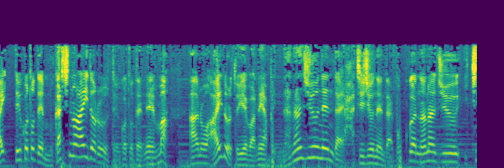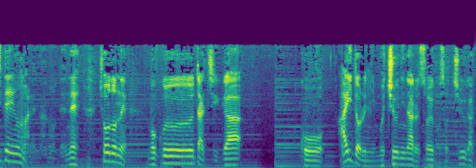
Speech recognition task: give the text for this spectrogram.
はい、ということで、昔のアイドルということでね、まあ、あの、アイドルといえばね、やっぱり70年代、80年代、僕が71年生まれなのでね、ちょうどね、僕たちが、こう、アイドルに夢中になる、それこそ中学、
